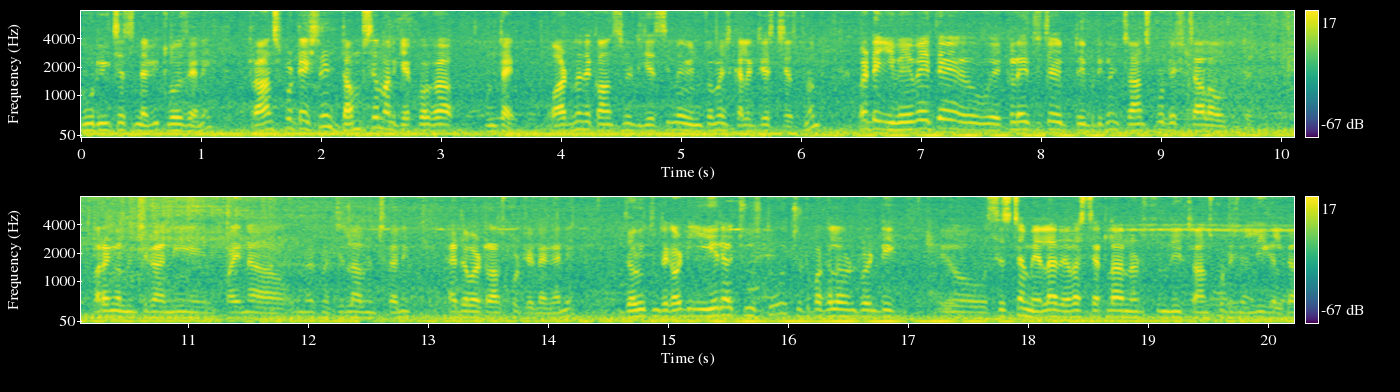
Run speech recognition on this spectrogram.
టూ రీచెస్ అవి క్లోజ్ అయినాయి. ట్రాన్స్పోర్టేషన్ డంప్సే మనకి ఎక్కువగా ఉంటాయి. వాటి మీద కాన్సన్ట్రేట్ చేసి మేము ఇన్ఫర్మేషన్ కలెక్ట్ చేసి చేస్తున్నాం. బట్ ఇవేవైతే ఎక్కడైతే ఇప్పటికీ ట్రాన్స్పోర్టేషన్ చాలా అవుతుంటాయి. వరంగల్ నుంచి కానీ పైన ఉన్నటువంటి జిల్లాల నుంచి కానీ హైదరాబాద్ ట్రాన్స్పోర్ట్ చేయడం కానీ జరుగుతుంటాయి కాబట్టి ఈ ఏరియా చూస్తూ చుట్టుపక్కల ఉన్నటువంటి సిస్టమ్ ఎలా వ్యవస్థ ఎట్లా నడుస్తుంది ట్రాన్స్పోర్టేషన్ లీగల్గా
